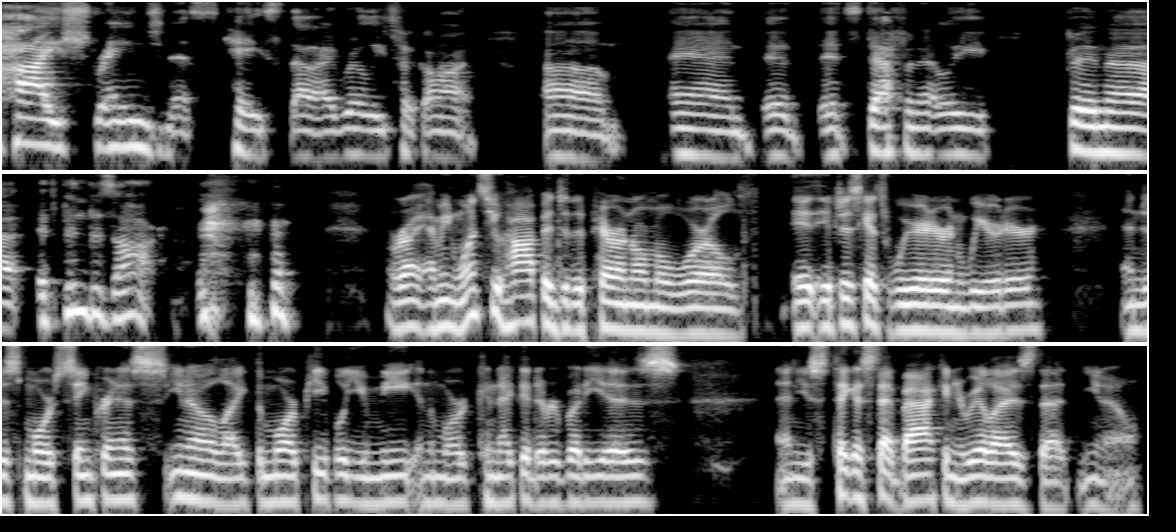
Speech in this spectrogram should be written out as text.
high strangeness case that I really took on. Um, and it, it's definitely been uh, it's been bizarre. right. I mean, once you hop into the paranormal world, it, it just gets weirder and weirder and just more synchronous. You know, like the more people you meet and the more connected everybody is. And you take a step back and you realize that, you know,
